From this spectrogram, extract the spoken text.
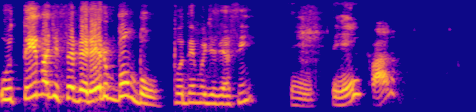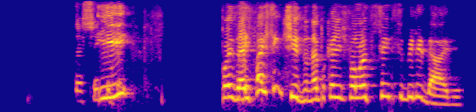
o tema de fevereiro bombou, podemos dizer assim? Sim, sim claro. E, pois aí é, faz sentido, né? Porque a gente falou de sensibilidade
